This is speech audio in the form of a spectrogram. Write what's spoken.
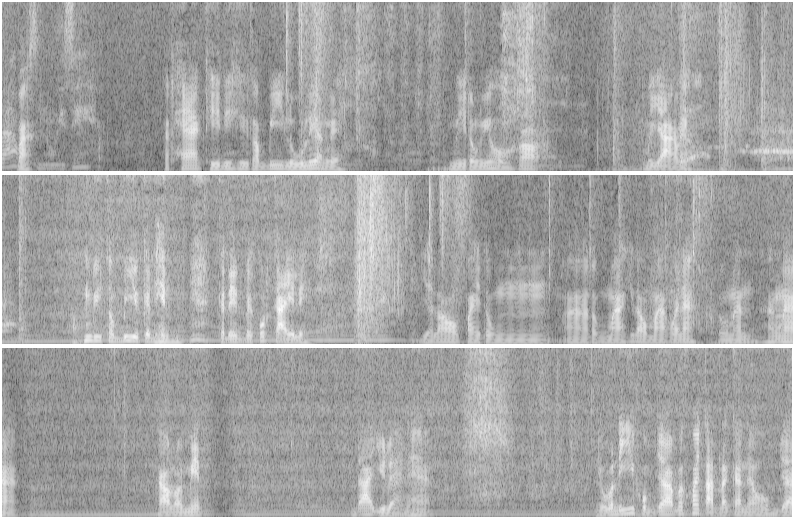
That Bah. was noisy. กระแทกทีนี่คือซอมบี้รู้เรื่องเลย มีตรงนี้ผมก็ไม่ยากเลยมีซอมบี้กระเด็นกระเด็นไปโคตรไกลเลย เดี๋ยวเราไปตรงอ่าตรงมาร์คที่เรามาร์คไว้นะ ตรงนั้นข้างหน้า 900 เมตร ได้อยู่แหละนะฮะ เดี๋ยววันนี้ผมจะไม่ค่อยตัดแล้วกันนะผมจะ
